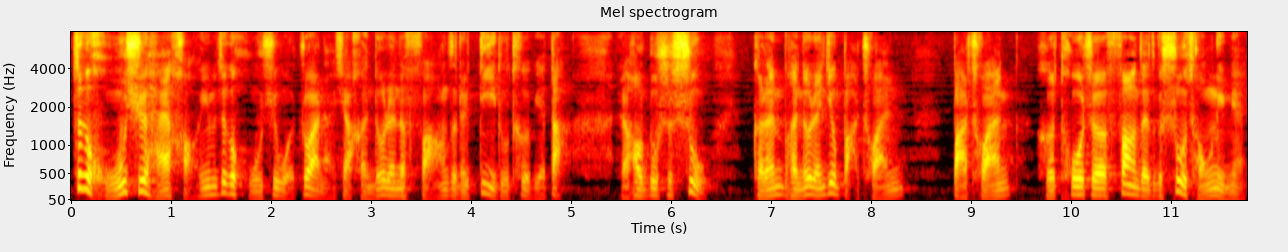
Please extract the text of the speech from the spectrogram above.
这个湖区还好，因为这个湖区我转了一下，很多人的房子的地都特别大，然后都是树，可能很多人就把船、把船和拖车放在这个树丛里面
